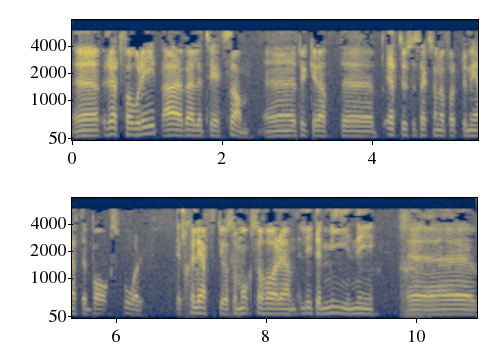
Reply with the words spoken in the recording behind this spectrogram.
Eh, rätt favorit är väldigt tveksam. Eh, jag tycker att eh, 1640 meter bakspår. Skellefteå som också har en lite mini eh,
